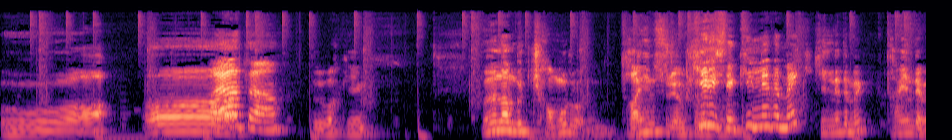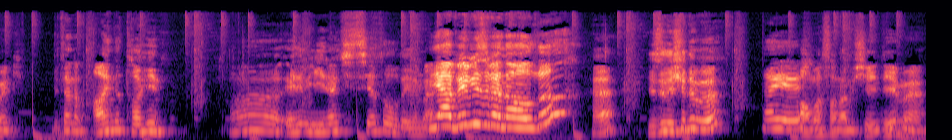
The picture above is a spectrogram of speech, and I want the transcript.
Oo. Oo. Hayatım. Dur bakayım. Bu ne lan bu çamur tahin sürüyormuş. Kil işte. Kil ne demek? Kil ne demek? Tahin demek. Bir tane aynı tahin. Aa elim iğrenç hissiyat oldu elime. Ya benim yüzüme ne oldu? He? Yüzün üşüdü mü? Hayır. Ama sana bir şey değil mi?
